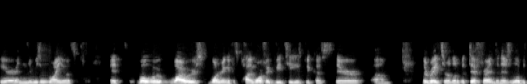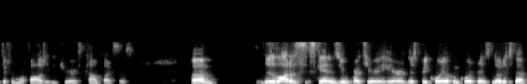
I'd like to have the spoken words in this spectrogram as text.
here. And the reason why you know it's it well we're, why we're wondering if it's polymorphic VT is because they're um, the rates are a little bit different, and there's a little bit different morphology the QRS complexes. Um, there's a lot of scan and zoom criteria here. There's precordial concordance. Notice that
